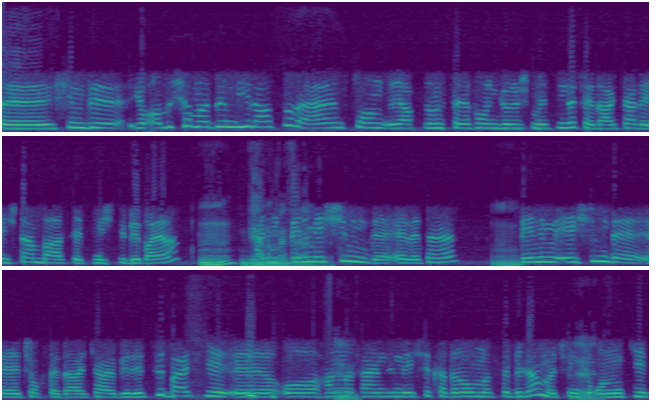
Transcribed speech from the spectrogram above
Ee, şimdi yo, alışamadığım değil aslında en son yaptığımız telefon görüşmesinde fedakar eşten bahsetmişti bir bayan. Hı Hani benim eşim de evet ha. Benim eşim de e, çok fedakar birisi. Belki e, o hanımefendinin eşi kadar olmasa bile ama çünkü Evet. onunki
